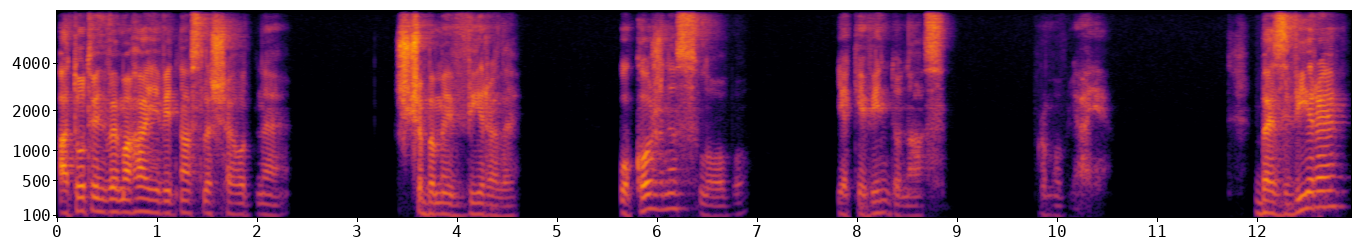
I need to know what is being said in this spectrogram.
А тут Він вимагає від нас лише одне, щоб ми вірили у кожне слово, яке Він до нас промовляє. Без віри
